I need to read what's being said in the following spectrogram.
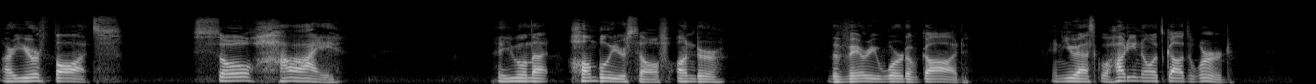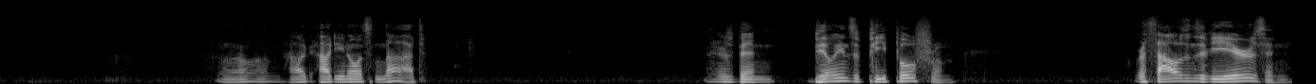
Are your thoughts so high that you will not humble yourself under the very word of God. And you ask, well, how do you know it's God's word? Well, how, how do you know it's not? There's been billions of people from over thousands of years, and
